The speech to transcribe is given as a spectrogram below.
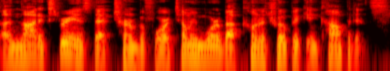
uh, not experienced that term before. Tell me more about chronotropic incompetence.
